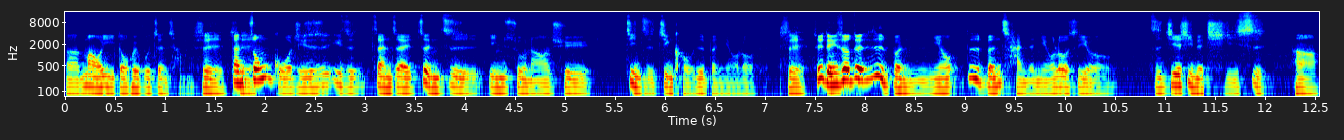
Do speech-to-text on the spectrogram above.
呃贸易都恢复正常。是，是，但中国其实是一直站在政治因素，然后去。禁止进口日本牛肉的，是，所以等于说对日本牛日本产的牛肉是有直接性的歧视啊。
